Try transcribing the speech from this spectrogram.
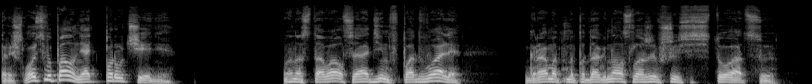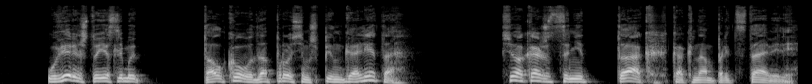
Пришлось выполнять поручение. Он оставался один в подвале, грамотно подогнал сложившуюся ситуацию. Уверен, что если мы толково допросим шпингалета, все окажется не так, как нам представили.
